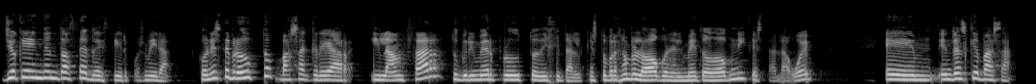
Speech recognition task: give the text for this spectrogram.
Yo qué intento hacer, decir, pues mira, con este producto vas a crear y lanzar tu primer producto digital. Que esto, por ejemplo, lo hago con el método OVNI, que está en la web. Em, entonces, ¿qué pasa?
